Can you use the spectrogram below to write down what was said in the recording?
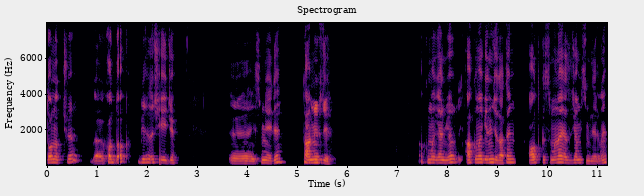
Donatçı, e, hot dog, biri de şeyci. E, ismi neydi? Tamirci. Aklıma gelmiyor. Aklıma gelince zaten alt kısmına yazacağım isimlerini.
